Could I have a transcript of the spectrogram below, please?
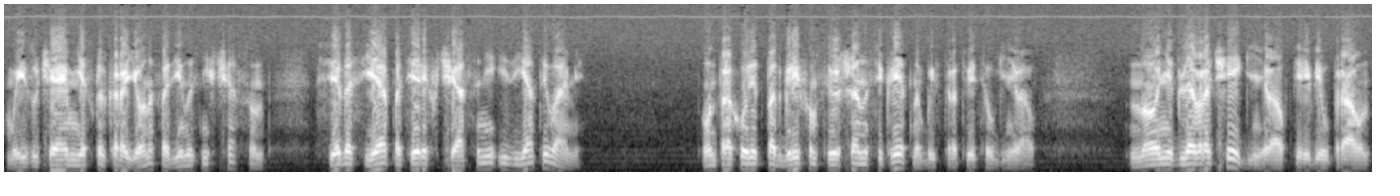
Мы изучаем несколько районов, один из них Часон. Все досье о потерях в Часоне изъяты вами». «Он проходит под грифом совершенно секретно», — быстро ответил генерал. «Но не для врачей, генерал», — перебил Браун.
